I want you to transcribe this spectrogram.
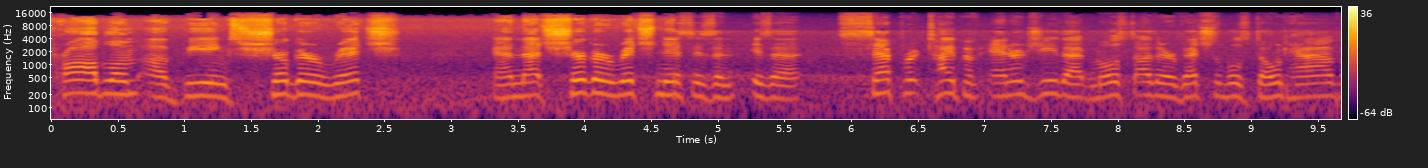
problem of being sugar rich, and that sugar richness is an is a separate type of energy that most other vegetables don't have.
